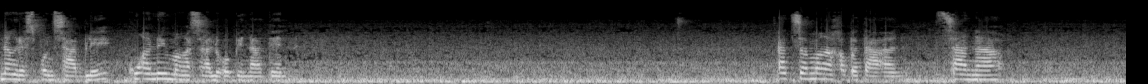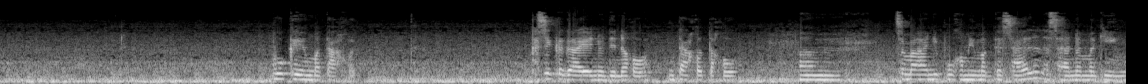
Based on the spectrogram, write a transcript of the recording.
ng responsable kung ano yung mga saloobin natin. At sa mga kabataan, sana huwag kayong matakot. Kasi kagaya nyo din ako, natakot ako. Um, samahan niyo po kami magdasal na sana maging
